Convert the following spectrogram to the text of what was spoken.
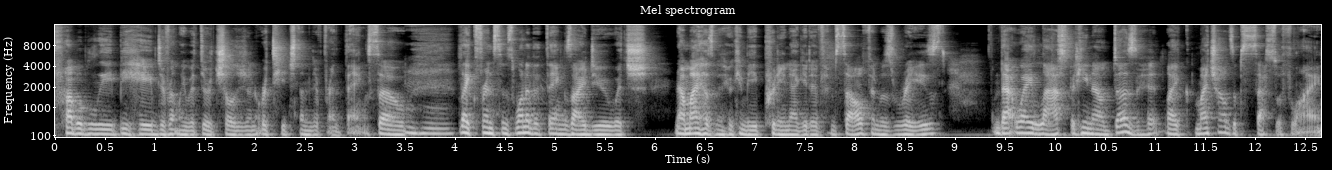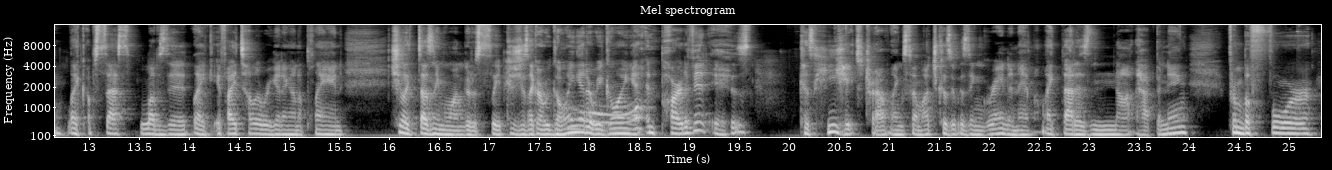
probably behave differently with their children or teach them different things. So mm-hmm. like for instance one of the things i do which now my husband who can be pretty negative himself and was raised that way laughs but he now does it. Like my child's obsessed with flying like obsessed loves it. Like if i tell her we're getting on a plane she like doesn't even want to go to sleep because she's like are we going it are we going it and part of it is because he hates traveling so much because it was ingrained in him. I'm like that is not happening. From before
